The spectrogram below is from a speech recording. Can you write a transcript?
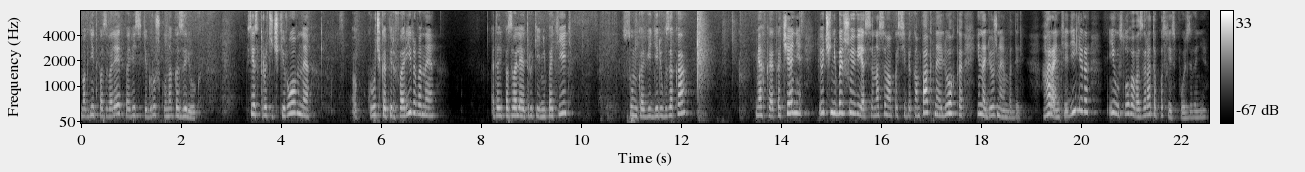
Магнит позволяет повесить игрушку на козырек. Все строчечки ровные, ручка перфорированная. Это позволяет руке не потеть. Сумка в виде рюкзака. Мягкое качание – и очень небольшой вес. Она сама по себе компактная, легкая и надежная модель. Гарантия дилера и услуга возврата после использования.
